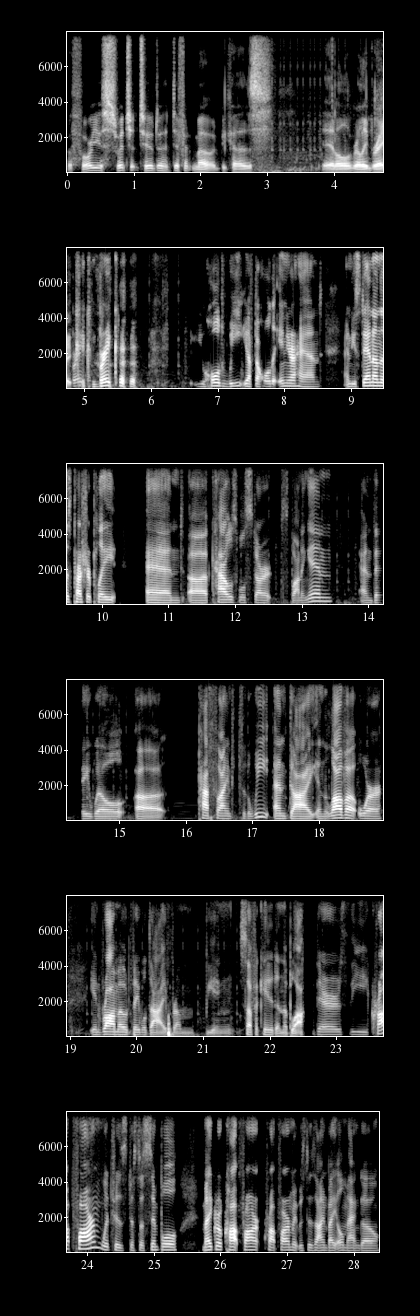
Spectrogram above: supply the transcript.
before you switch it to a different mode because it'll really break. It can break. you hold wheat, you have to hold it in your hand, and you stand on this pressure plate, and uh, cows will start spawning in, and they, they will uh, pathfind to the wheat and die in the lava, or in raw mode, they will die from being suffocated in the block. There's the crop farm, which is just a simple micro crop farm. Crop farm. It was designed by Ilmango.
